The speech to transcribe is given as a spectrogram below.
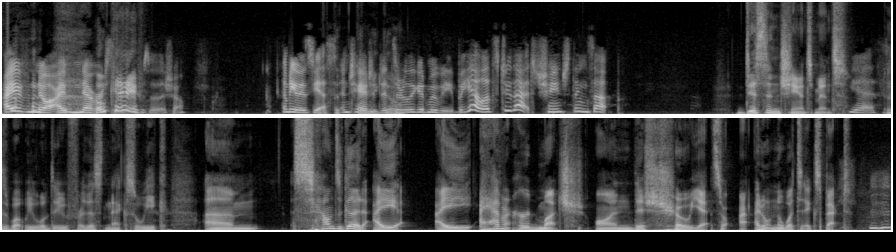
I've no, I've never seen Okay. an episode of the show. Anyways, yes, Enchanted. It's a really good movie. But yeah, let's do that to change things up. Disenchantment. Yes. is what we will do for this next week. Um, sounds good. I I I haven't heard much on this show yet, so I, I don't know what to expect. Mm-hmm.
